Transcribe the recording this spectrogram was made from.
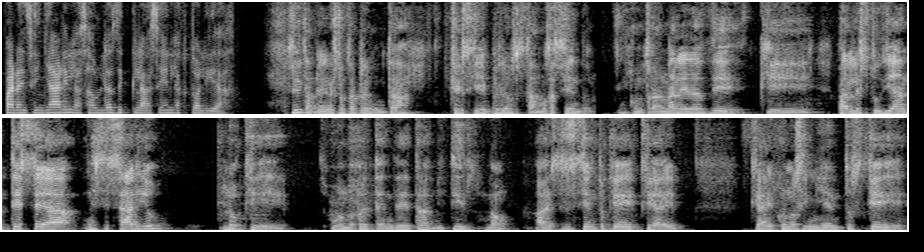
para enseñar en las aulas de clase en la actualidad? Sí, también es otra pregunta que siempre nos estamos haciendo. Encontrar maneras de que para el estudiante sea necesario lo que uno pretende transmitir, ¿no? A veces siento que, que hay que hay conocimientos que,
